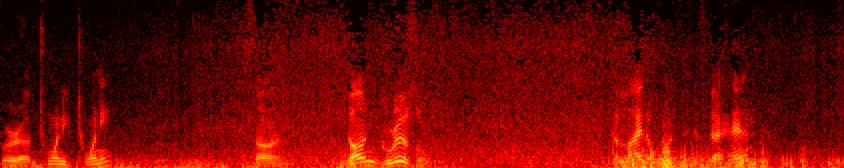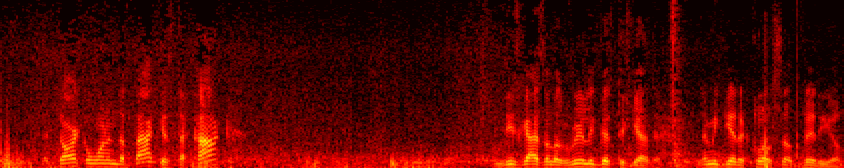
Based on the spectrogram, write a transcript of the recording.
for uh, 2020. Son, Dun Grizzle. The lighter one is the hen. The darker one in the back is the cock. And these guys will look really good together. Let me get a close-up video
